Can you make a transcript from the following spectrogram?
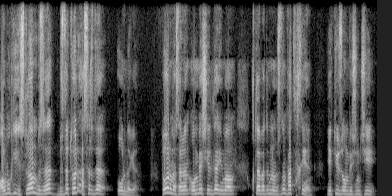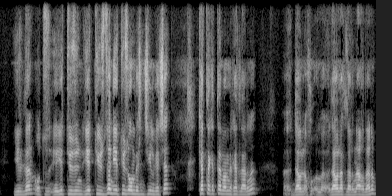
Holbuki islom bizda bizda to'rt asrda o'rnagan. To'g'ri masalan o'n besh yilda imom qutabat ibn muslim fath qilgan. Yetti yuz o'n beshinchi yildan o'ttiz e, yetti yuz yetti yuzdan yetti yuz o'n beshinchi yilgacha katta katta mamlakatlarni e, davlatlarini ag'darib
